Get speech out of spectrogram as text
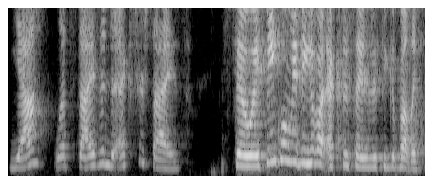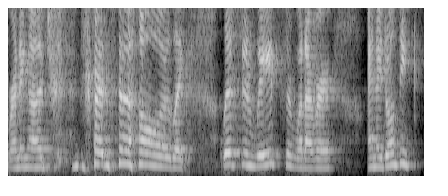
Yeah, let's dive into exercise. So I think when we think about exercise, we think about like running on a treadmill or like lifting weights or whatever. And I don't think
